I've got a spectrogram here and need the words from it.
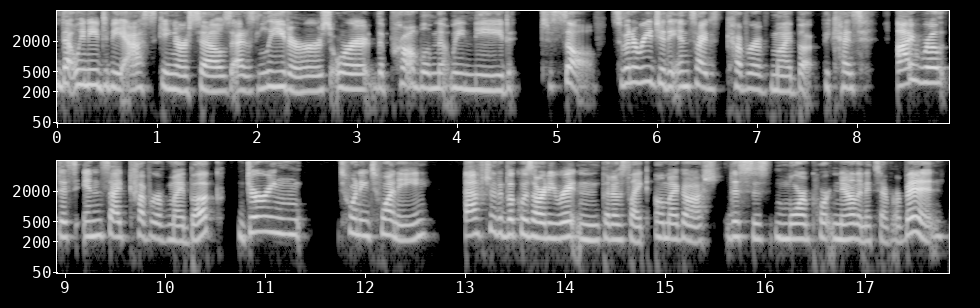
that we need to be asking ourselves as leaders or the problem that we need to solve. So I'm going to read you the inside cover of my book because I wrote this inside cover of my book during 2020 after the book was already written, but I was like, oh my gosh, this is more important now than it's ever been.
